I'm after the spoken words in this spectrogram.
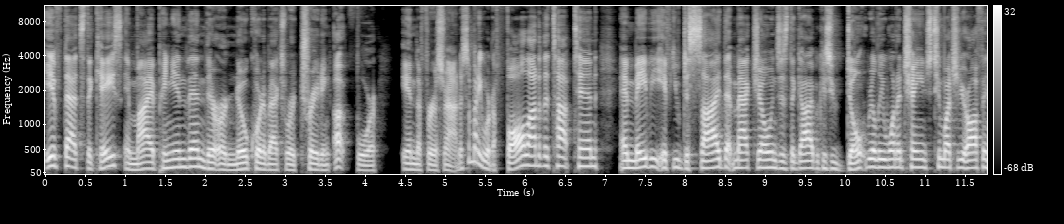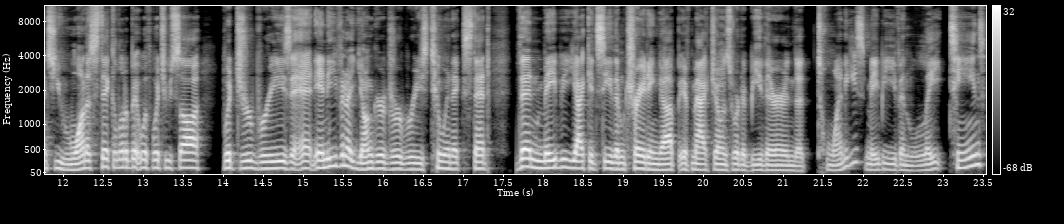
if that's the case, in my opinion, then there are no quarterbacks worth trading up for in the first round. If somebody were to fall out of the top 10, and maybe if you decide that Mac Jones is the guy because you don't really want to change too much of your offense, you want to stick a little bit with what you saw with Drew Brees and, and even a younger Drew Brees to an extent, then maybe I could see them trading up if Mac Jones were to be there in the 20s, maybe even late teens.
